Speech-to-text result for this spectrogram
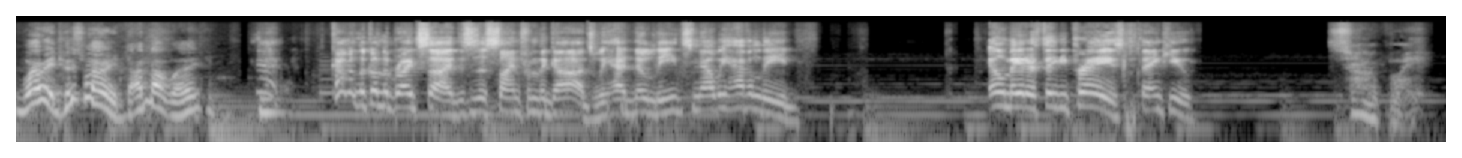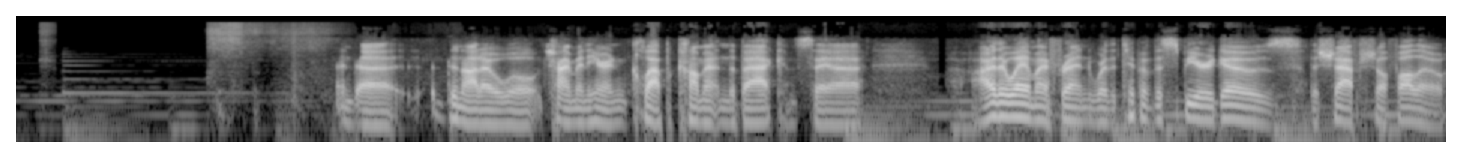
worried? Who's worried? I'm not worried. Come and look on the bright side. This is a sign from the gods. We had no leads, now we have a lead. Ilmater, they be praised. Thank you. Oh boy. And uh, Donato will chime in here and clap a comment in the back and say, uh, Either way, my friend, where the tip of the spear goes, the shaft shall follow.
